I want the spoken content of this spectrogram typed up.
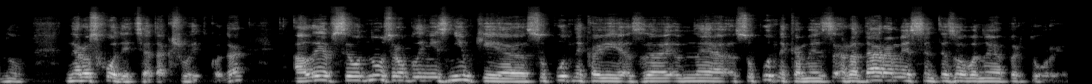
ну, не розходиться так швидко. Да? Але все одно зроблені знімки супутникові з не супутниками з радарами з синтезованою апертурою.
